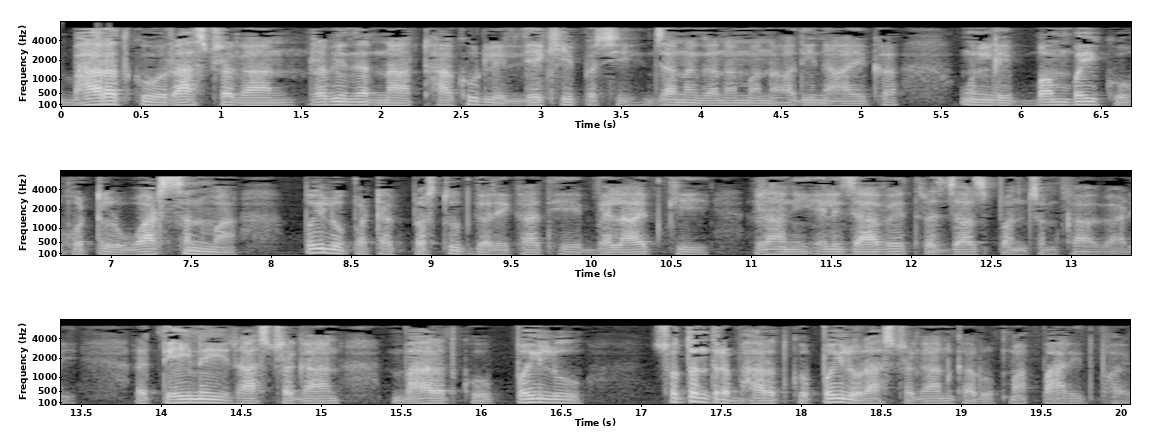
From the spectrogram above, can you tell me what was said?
भारतको राष्ट्रगान रविन्द्रनाथ ठाकुरले लेखिएपछि जनगण मन अधिनायक उनले बम्बईको होटल वाटसनमा पहिलो पटक प्रस्तुत गरेका थिए बेलायतकी रानी एलिजाबेथ र जर्ज पञ्चमका अगाडि। र त्यही नै राष्ट्रगान भारतको पहिलो स्वतन्त्र भारतको पहिलो राष्ट्रगानका रूपमा पारित भयो।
